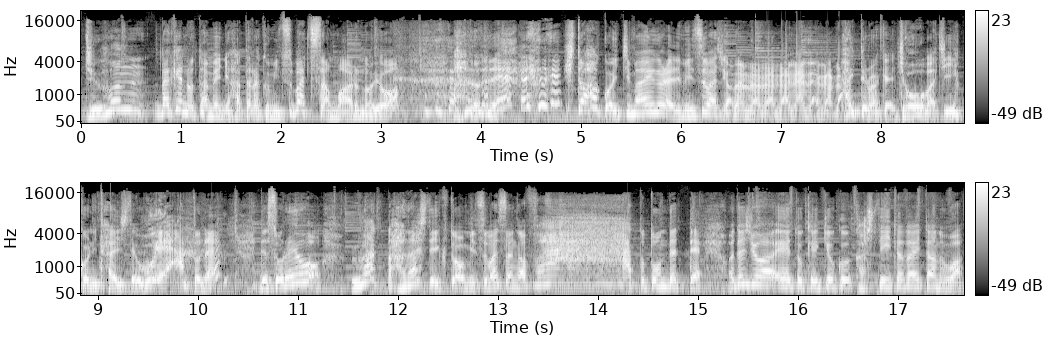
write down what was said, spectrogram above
受粉だけのために働くミツバチさんもあるのよ。あのね一箱1万円ぐらいでミツバチがバンバンバンバンバンバンバン入ってるわけ女王蜂1個に対してうわーっとねでそれをうわっと離していくとミツバチさんがファーーッと飛んでって私は、えーと、結局貸していただいたのは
